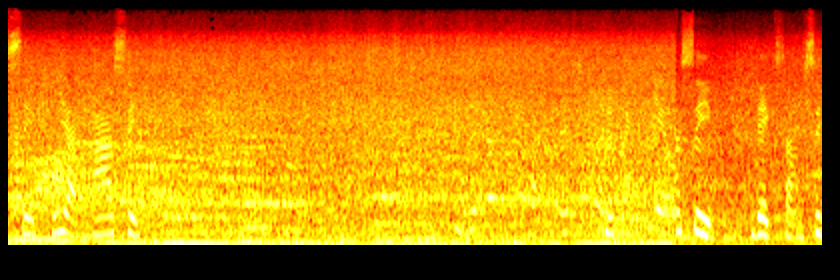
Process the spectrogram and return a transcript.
30 ผู้ใหญ่ 50สิบเด็ก 30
